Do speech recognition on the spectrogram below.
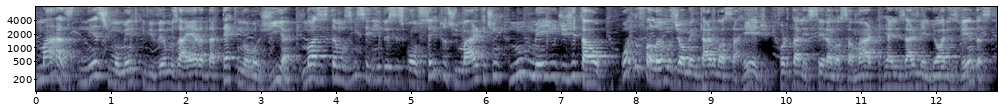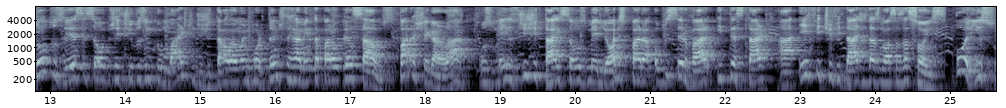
mas neste momento que vivemos a era da tecnologia, nós estamos inserindo esses conceitos de marketing no meio digital. Quando falamos de aumentar nossa rede, fortalecer a nossa marca e realizar melhores vendas, todos esses são objetivos em que o marketing digital é uma importante ferramenta para alcançá-los. Para chegar lá, os meios digitais são os melhores para observar e testar a efetividade das nossas ações. Por isso,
